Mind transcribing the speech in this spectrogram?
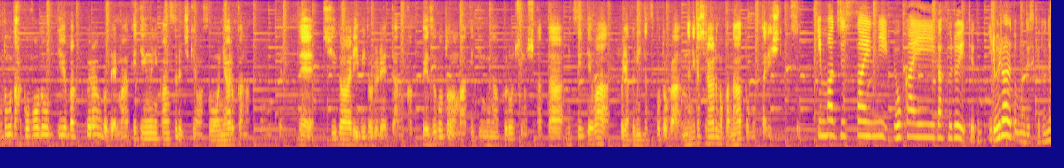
もともと博報堂っていうバックグラウンドでマーケティングに関する知見は相応にあるかなとで、シードあり、ミドル、レーターの各フェーズごとのマーケティングのアプローチの仕方については、お役に立つことが何かしらあるのかなと思ったりしてます。今実際に業界が古いっていうのいろいろあると思うんですけどね、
